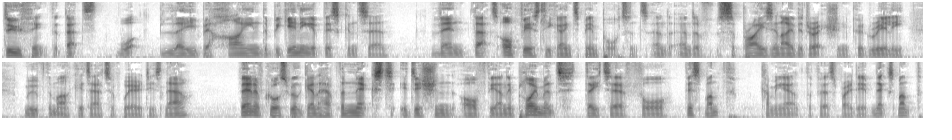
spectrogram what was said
do think that that's what lay behind the beginning of this concern, then that's obviously going to be important, and, and a surprise in either direction could really move the market out of where it is now. Then, of course, we're going to have the next edition of the unemployment data for this month coming out the first Friday of next month.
